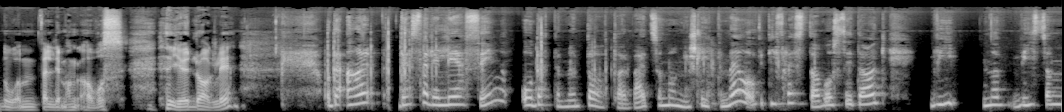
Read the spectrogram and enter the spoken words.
noe veldig mange av oss gjør daglig. Og det er, det er særlig lesing og dette med dataarbeid som mange sliter med, og de fleste av oss i dag, vi, vi som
